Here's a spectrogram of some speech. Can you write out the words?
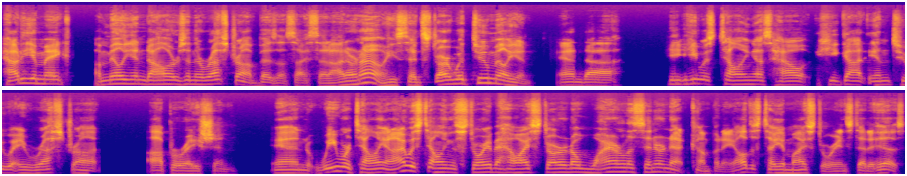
How do you make a million dollars in the restaurant business? I said, I don't know. He said, Start with 2 million. And uh, he, he was telling us how he got into a restaurant operation. And we were telling, and I was telling the story about how I started a wireless internet company. I'll just tell you my story instead of his.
